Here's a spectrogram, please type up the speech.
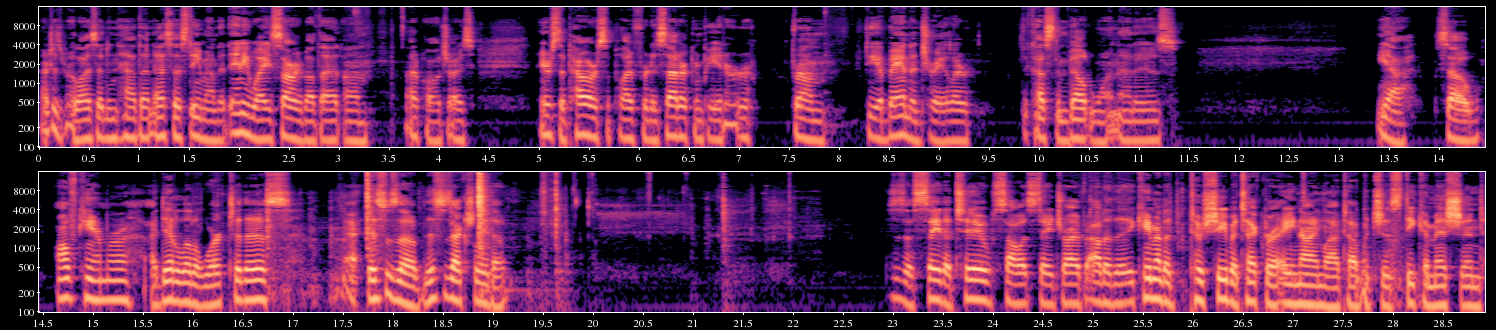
I just realized I didn't have that SSD mounted. Anyway, sorry about that. Um, I apologize. Here's the power supply for this other computer from the abandoned trailer, the custom built one, that is. Yeah, so off camera, I did a little work to this. Uh, this is a this is actually the this is a SATA 2 solid state drive out of the it came out of Toshiba Tecra A9 laptop, which is decommissioned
